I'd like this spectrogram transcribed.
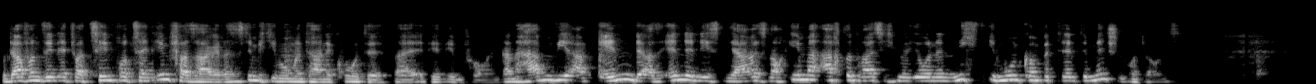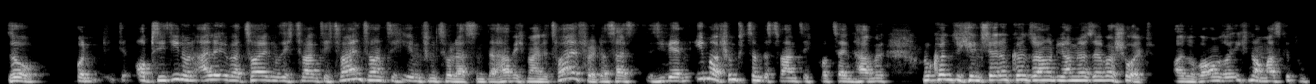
und davon sind etwa 10 Prozent Impfversager. Das ist nämlich die momentane Quote bei den Impfungen. Dann haben wir am Ende, also Ende nächsten Jahres, noch immer 38 Millionen nicht immunkompetente Menschen unter uns. So. Und ob sie die nun alle überzeugen, sich 2022 impfen zu lassen, da habe ich meine Zweifel. Das heißt, sie werden immer 15 bis 20 Prozent haben. Nun können sich hinstellen und können sagen, die haben ja selber Schuld. Also warum soll ich noch Maske tun?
